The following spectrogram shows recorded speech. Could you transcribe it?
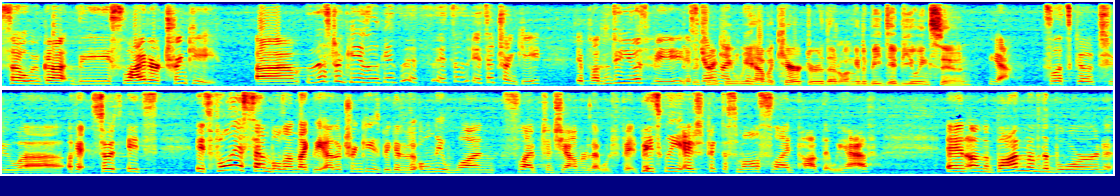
So we've got the slider Trinkey. Um, this Trinkey is it's, it's, it's, a, it's a Trinkey. It plugs into USB. It's a a Trinkey. We have a character that I'm going to be debuting soon. Yeah. So let's go to uh, okay. So it's it's it's fully assembled unlike the other Trinkeys because there's only one slide potentiometer that would fit. Basically, I just picked the smallest slide pot that we have. And on the bottom of the board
